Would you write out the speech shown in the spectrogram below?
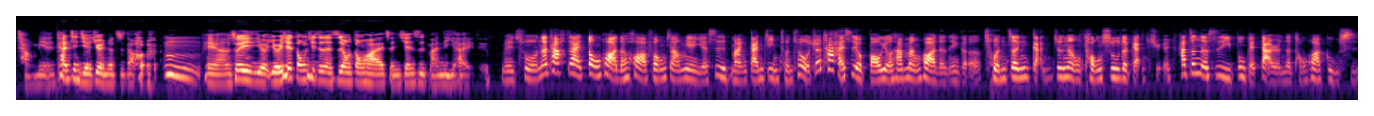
场面，看进击的巨人就知道了。嗯，对啊，所以有有一些东西真的是用动画来呈现，是蛮厉害的。没错，那他在动画的画风上面也是蛮干净纯粹，我觉得他还是有保有他漫画的那个纯真感，就是那种童书的感觉。他真的是一部给大人的童话故事。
